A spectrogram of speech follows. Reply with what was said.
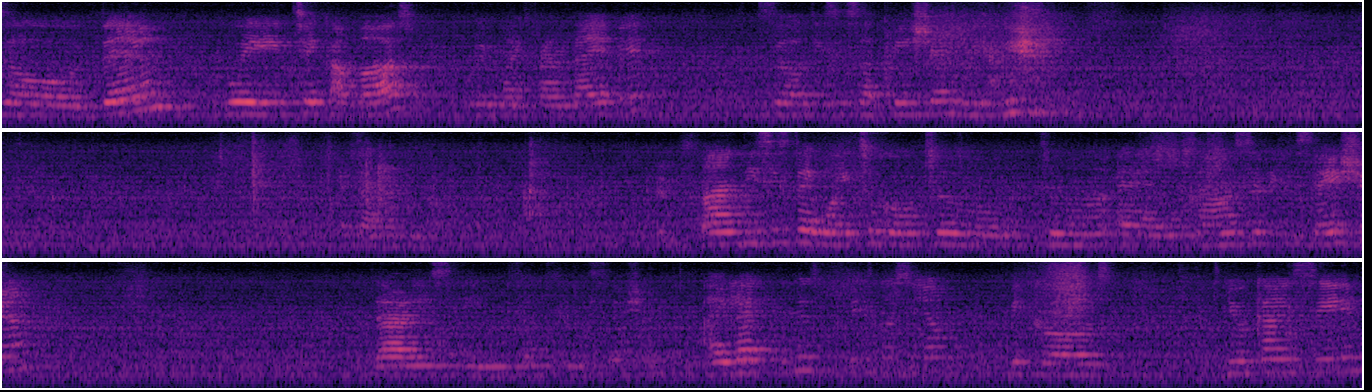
so then we take a bus with my friend David. So this is a picture with him. And this is the way to go to to uh, Museum of Civilization. That is the Museum of Civilization. I like this, this museum because you can see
